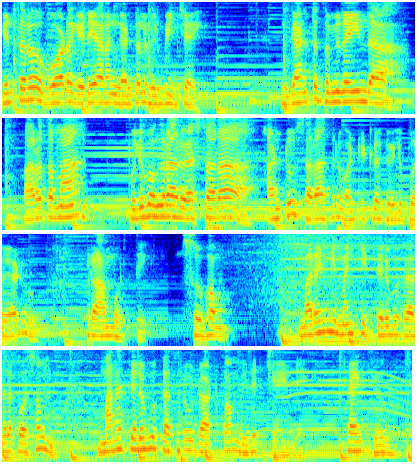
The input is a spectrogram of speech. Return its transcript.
ఇంతలో గోడ గడియారం గంటలు వినిపించాయి. గంట తొమ్మిదయిందా? పార్వతమ్మా పులి బొంగరాలు వేస్తారా? అంటూ సరాసరి వంటిట్లోకి వెళ్ళిపోయాడు రామ్మూర్తి. శుభం. మరిన్ని మంచి తెలుగు కథల కోసం మన తెలుగు కథలు డాట్ కామ్ విజిట్ చేయండి. Thank you.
